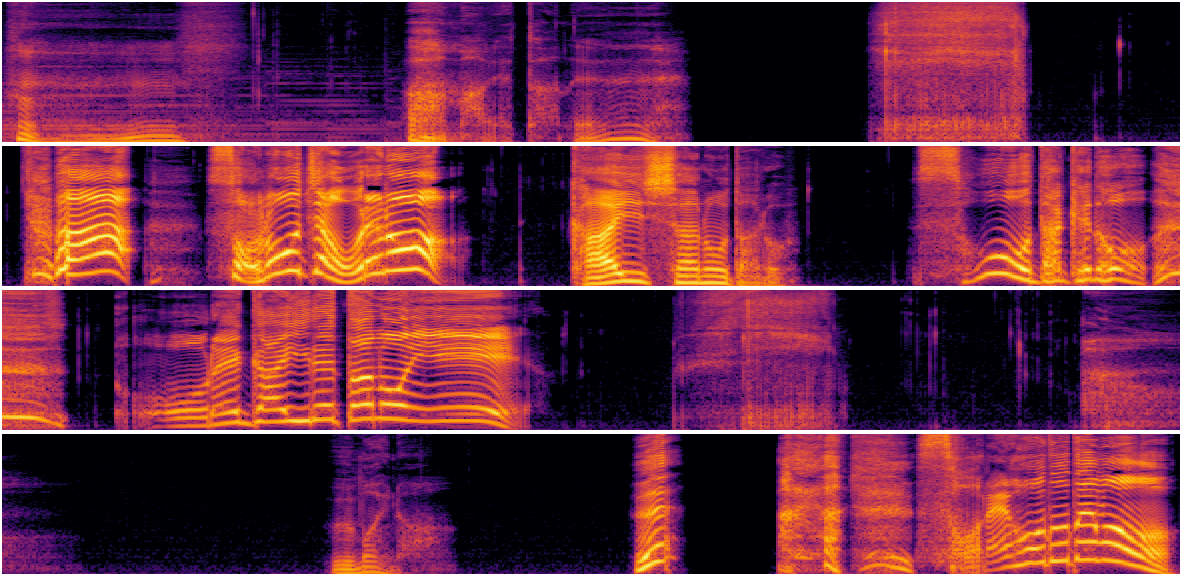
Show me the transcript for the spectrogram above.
ふん。甘えたね。あそのお茶俺の！会社のだろ。そうだけど俺が入れたのにうまいな。え？それほどでも！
